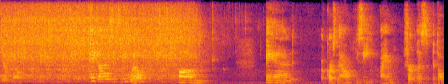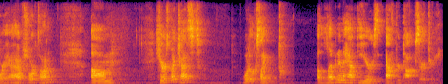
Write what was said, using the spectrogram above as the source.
here we go. Hey guys, it's me, Will. Um, and of course now, you see, I am shirtless, but don't worry, I have shorts on. Um, here's my chest, what it looks like 11 and a half years after top surgery.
